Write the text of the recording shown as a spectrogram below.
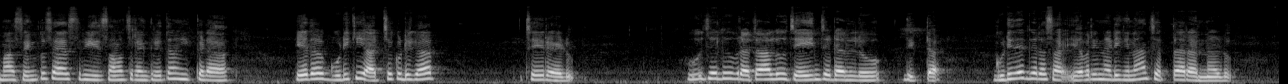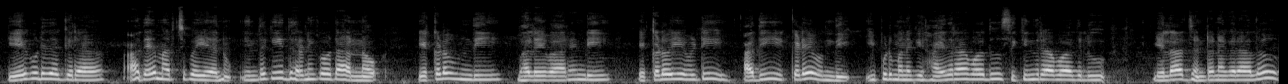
మా శంకుశాస్త్రి సంవత్సరం క్రితం ఇక్కడ ఏదో గుడికి అర్చకుడిగా చేరాడు. పూజలు వ్రతాలు చేయించడంలో దిట్ట. గుడి దగ్గర స- ఎవరిని అడిగినా చెప్తారన్నాడు. ఏ గుడి దగ్గర? అదే మర్చిపోయాను. ఇంతకీ ధరణికోట అన్నావు. ఎక్కడ ఉంది? భలే వారండి. ఎక్కడో ఏమిటి? అది ఇక్కడే ఉంది. ఇప్పుడు మనకి హైదరాబాదు సికింద్రాబాదులు ఎలా జంట నగరాలో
